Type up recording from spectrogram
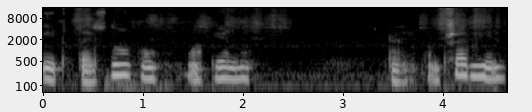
I tutaj znowu łapiemy reliefem przednim.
